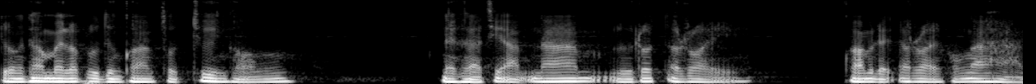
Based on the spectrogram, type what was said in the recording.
จนกระทั่งไม่รับรู้ถึงความสดชื่นของในขณะที่อาบน้ำหรือรสอร่อย ความอร่อยอร่อยของอาหาร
